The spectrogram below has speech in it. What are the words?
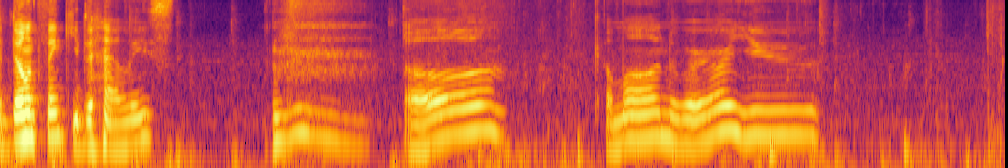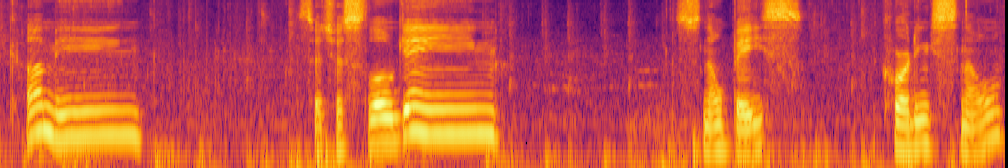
I don't think he did, at least. oh, come on, where are you? Coming. Such a slow game. Snow base. Recording snow.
